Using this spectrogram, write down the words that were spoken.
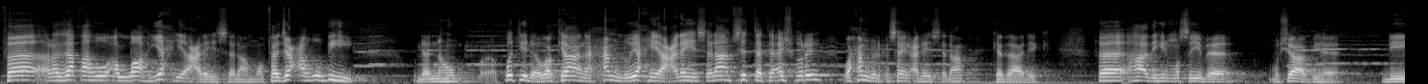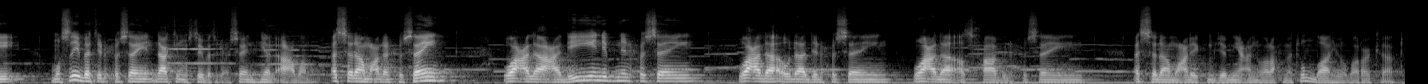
فرزقه الله يحيى عليه السلام وفجعه به لأنه قتل وكان حمل يحيى عليه السلام ستة أشهر وحمل الحسين عليه السلام كذلك. فهذه المصيبة مشابهة لمصيبة الحسين لكن مصيبة الحسين هي الأعظم. السلام على الحسين وعلى علي بن الحسين وعلى أولاد الحسين وعلى أصحاب الحسين. السلام عليكم جميعا ورحمة الله وبركاته.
